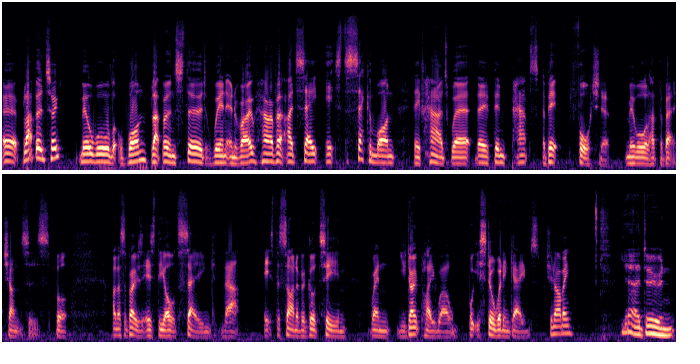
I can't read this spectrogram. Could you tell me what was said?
Uh, Blackburn two, Millwall one. Blackburn's third win in a row. However, I'd say it's the second one they've had where they've been perhaps a bit fortunate. Millwall had the better chances, but and I suppose it is the old saying that it's the sign of a good team when you don't play well, but you're still winning games. Do you know what I mean? Yeah, I do, and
